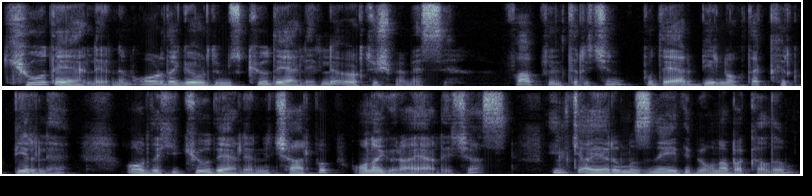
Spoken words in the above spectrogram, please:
Q değerlerinin orada gördüğümüz Q değerleriyle örtüşmemesi. Fab filter için bu değer 1.41 ile oradaki Q değerlerini çarpıp ona göre ayarlayacağız. İlk ayarımız neydi bir ona bakalım.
